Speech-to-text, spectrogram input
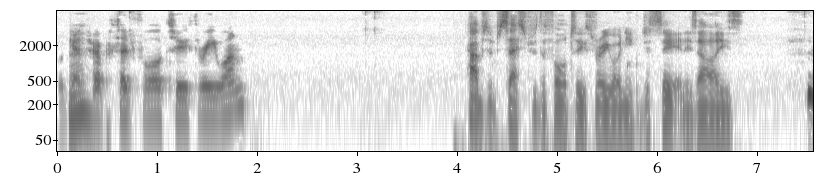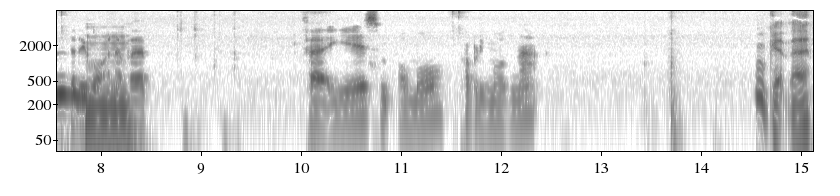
We'll get Yeah. to episode four, two, three, one. Pab's obsessed with the 4-2-3-1. You can just see it in his eyes. To do what Hmm. another thirty years or more, probably more than that. We'll get there.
